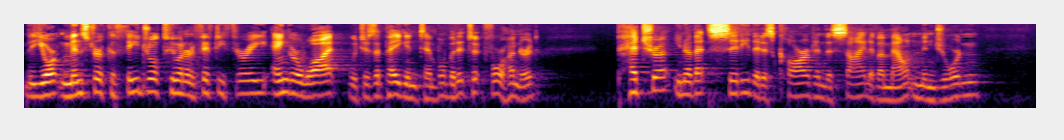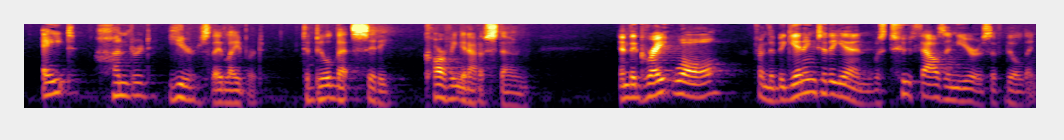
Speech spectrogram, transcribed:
The York Minster Cathedral, 253. Angkor Wat, which is a pagan temple, but it took 400. Petra, you know that city that is carved in the side of a mountain in Jordan? 800 years they labored to build that city, carving it out of stone. And the Great Wall, from the beginning to the end, was 2,000 years of building.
